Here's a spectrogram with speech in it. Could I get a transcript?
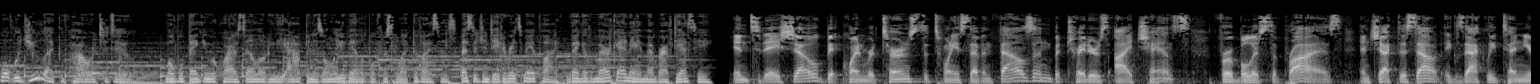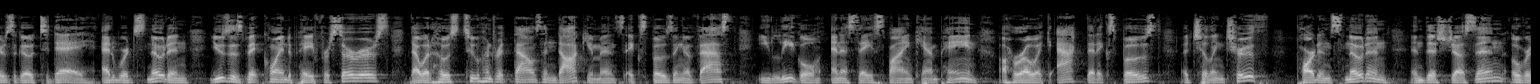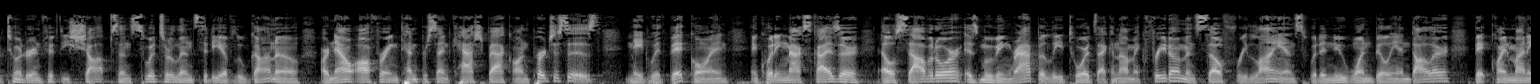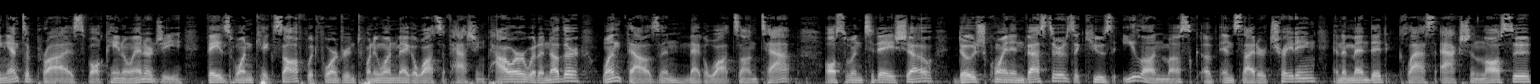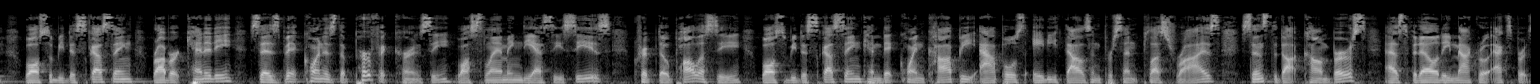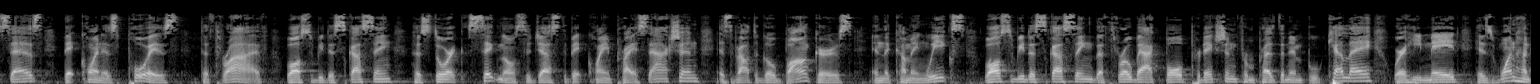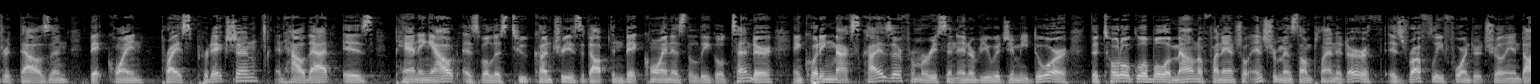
What would you like the power to do? Mobile banking requires downloading the app and is only available for select devices. Message and data rates may apply. Bank of America and a member FDIC. In today's show, Bitcoin returns to 27,000, but traders eye chance for a bullish surprise. And check this out. Exactly 10 years ago today, Edward Snowden uses Bitcoin to pay for servers that would host 200,000 documents exposing a vast illegal NSA spying campaign, a heroic act that exposed a chilling truth Pardon Snowden and this just in, over 250 shops in Switzerland city of Lugano are now offering 10% cash back on purchases made with Bitcoin. And quoting Max Keiser, El Salvador is moving rapidly towards economic freedom and self-reliance with a new $1 billion Bitcoin mining enterprise, Volcano Energy. Phase one kicks off with 421 megawatts of hashing power with another 1000 megawatts on tap. Also in today's show, Dogecoin investors accuse Elon Musk of insider trading, an amended class action lawsuit. We'll also be discussing Robert Kennedy says Bitcoin is the perfect currency while slamming the SEC's crypto policy. We'll also be discussing can Bitcoin copy Apple's 80,000% plus rise since the dot com burst? As Fidelity macro expert says, Bitcoin is poised to thrive. We'll also be discussing historic signals suggest the Bitcoin price action is about to go bonkers in the coming weeks. We'll also be discussing the throwback bold prediction from President Bukele where he made his 100,000 Bitcoin price prediction and how that is panning out as well as two countries adopting Bitcoin as the legal tender. And quoting Max Keiser from a recent interview with Jimmy Dore, the total global amount of financial instruments on planet Earth is roughly $400 trillion.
